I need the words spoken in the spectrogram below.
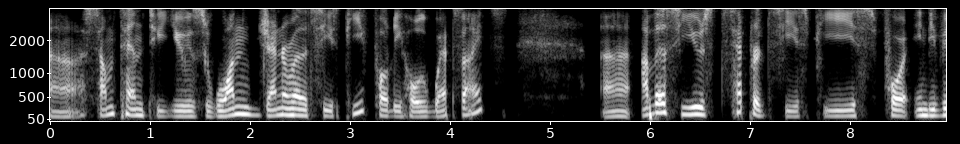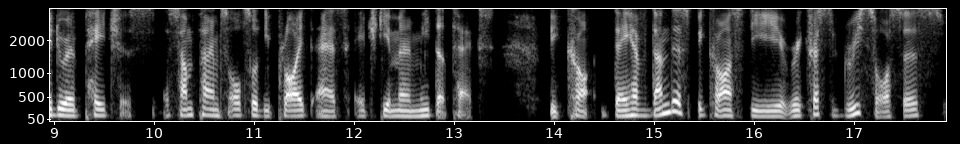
Uh, some tend to use one general CSP for the whole websites. Uh, others used separate CSPs for individual pages, sometimes also deployed as HTML meta tags. Because they have done this because the requested resources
